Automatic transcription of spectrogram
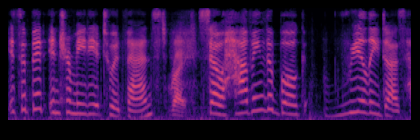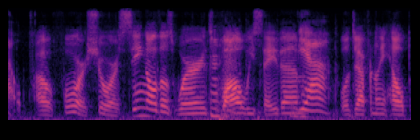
It's a bit intermediate to advanced. Right. So having the book really does help. Oh, for sure. Seeing all those words while we say them Mm-hmm. Yeah. will definitely help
